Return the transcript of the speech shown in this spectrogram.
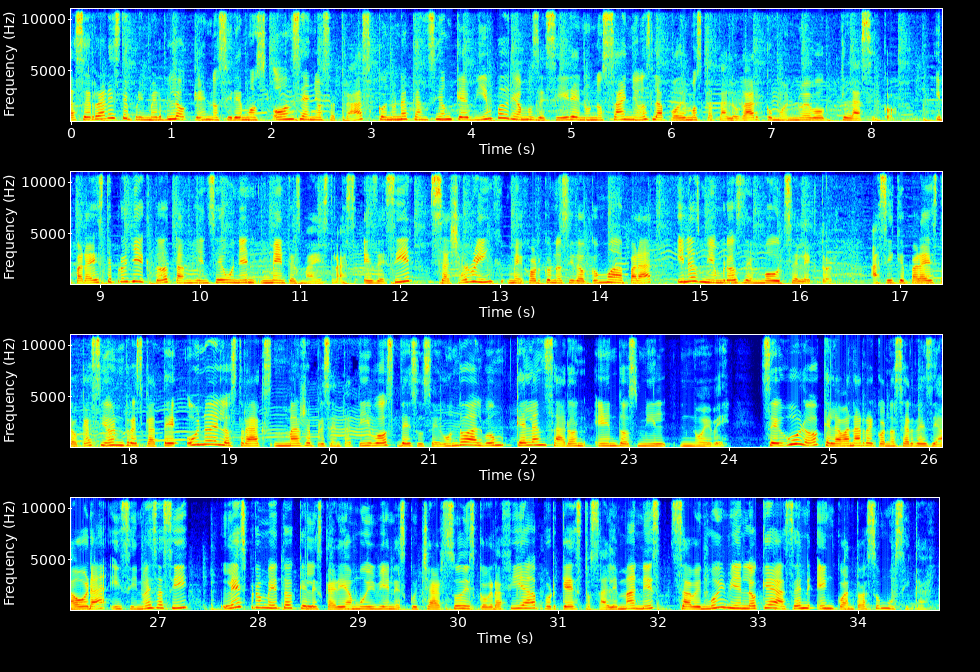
Para cerrar este primer bloque nos iremos 11 años atrás con una canción que bien podríamos decir en unos años la podemos catalogar como nuevo clásico. Y para este proyecto también se unen mentes maestras, es decir, Sasha Ring, mejor conocido como Aparat, y los miembros de Mode Selector. Así que para esta ocasión rescaté uno de los tracks más representativos de su segundo álbum que lanzaron en 2009. Seguro que la van a reconocer desde ahora y si no es así, les prometo que les caería muy bien escuchar su discografía porque estos alemanes saben muy bien lo que hacen en cuanto a su música.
